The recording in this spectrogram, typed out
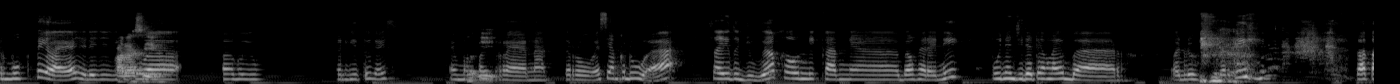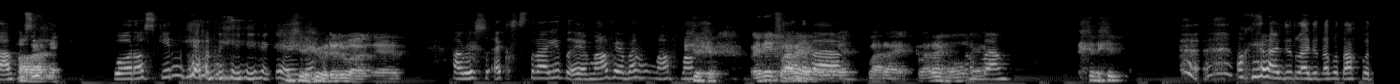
terbukti lah ya, jadi jadi Parah ketua sih. paguyuban gitu, guys. Emang paling keren. Nah, terus yang kedua, selain itu juga keunikannya Bang Vera ini punya jidat yang lebar. Waduh, berarti kata aku sih boros skincare nih kayaknya. Bener banget. Harus ekstra gitu ya. Maaf ya Bang, maaf maaf. ini Clara ya, bang. Clara, Clara yang ngomong ya. Bang. Oke, lanjut lanjut aku takut.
